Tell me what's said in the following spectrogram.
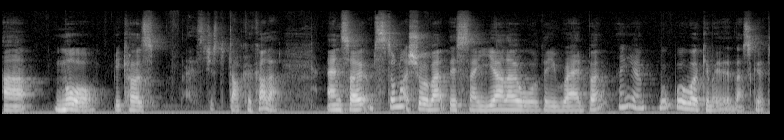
uh, more because it's just a darker color. And so I'm still not sure about this uh, yellow or the red, but yeah, we're, we're working with it. That's good.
